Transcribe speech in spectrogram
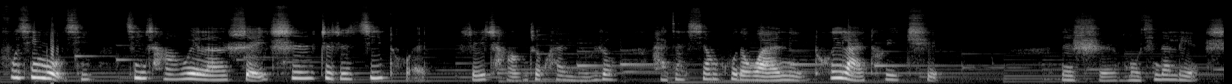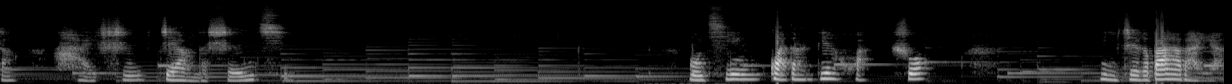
父亲母亲经常为了谁吃这只鸡腿，谁尝这块鱼肉，还在相互的碗里推来推去。那时母亲的脸上还是这样的神情。母亲挂断电话说：“你这个爸爸呀！”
